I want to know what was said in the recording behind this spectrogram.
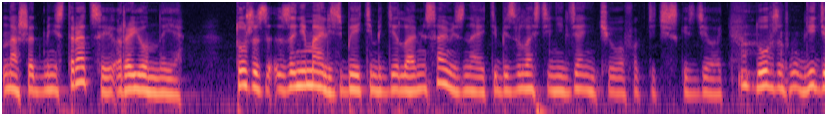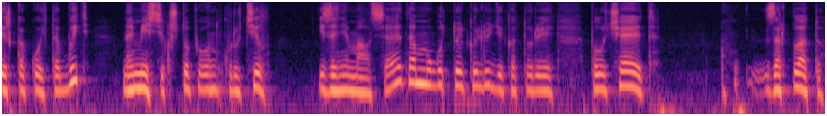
наши администрации районные тоже занимались бы этими делами. Сами знаете, без власти нельзя ничего фактически сделать. Должен лидер какой-то быть на месте, чтобы он крутил и занимался. А это могут только люди, которые получают зарплату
